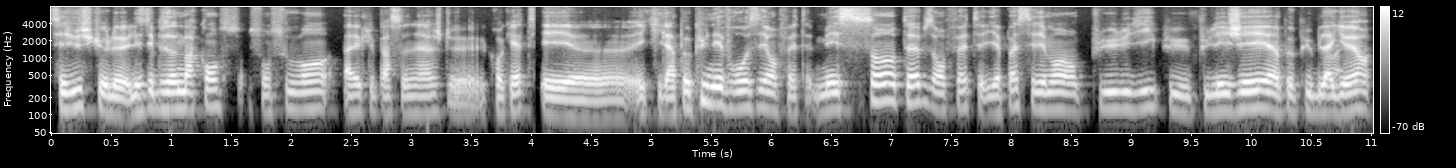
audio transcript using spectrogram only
C'est juste que le- les épisodes marquants sont, sont souvent avec le personnage de Croquette et, euh, et qu'il est un peu plus névrosé en fait. Mais sans Tubbs, en fait, il n'y a pas cet élément plus ludique, plus, plus léger, un peu plus blagueur.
